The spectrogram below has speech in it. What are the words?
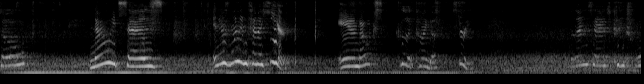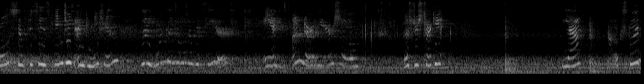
So now it says, and there's one antenna here. And that looks good, kinda. Sturdy. So then it says control surfaces, hinges, and conditions. There's one control surface here, and it's under here, so let's just check it. Yeah, that looks good.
